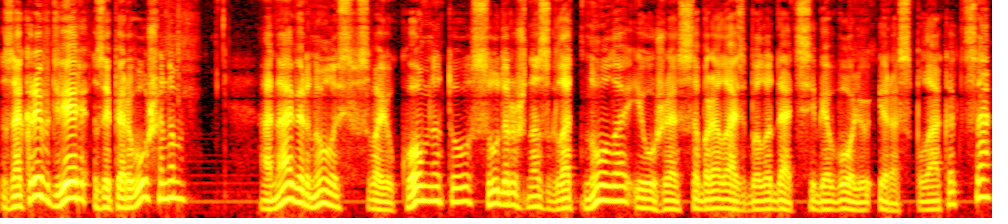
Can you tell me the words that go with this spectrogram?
Закрыв дверь за Первушиным, она вернулась в свою комнату, судорожно сглотнула и уже собралась было дать себе волю и расплакаться,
